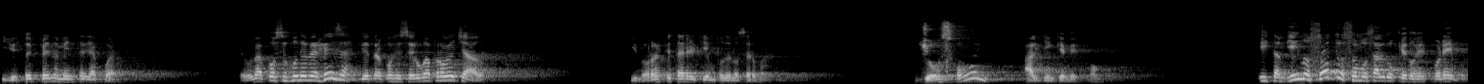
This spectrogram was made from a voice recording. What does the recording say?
Y yo estoy plenamente de acuerdo. Pero una cosa es una emergencia y otra cosa es ser un aprovechado y no respetar el tiempo de los hermanos. Yo soy alguien que me expongo. Y también nosotros somos algo que nos exponemos.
